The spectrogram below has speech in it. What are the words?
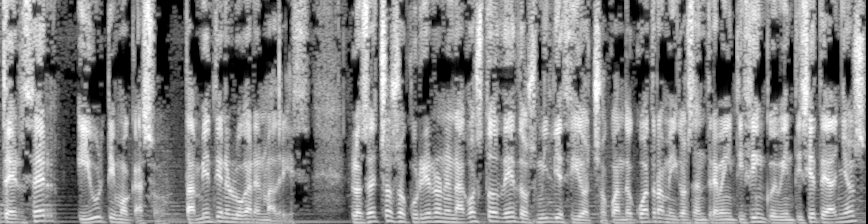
Tercer y último caso, también tiene lugar en Madrid. Los hechos ocurrieron en agosto de 2018, cuando cuatro amigos de entre 25 y 27 años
